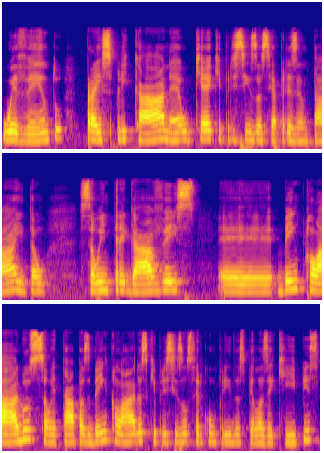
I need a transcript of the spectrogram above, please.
o evento para explicar né, o que é que precisa se apresentar. Então, são entregáveis é, bem claros, são etapas bem claras que precisam ser cumpridas pelas equipes.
